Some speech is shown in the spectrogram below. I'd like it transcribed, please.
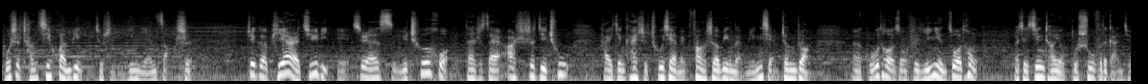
不是长期患病，就是英年早逝。这个皮埃尔·居里虽然死于车祸，但是在二十世纪初，他已经开始出现了放射病的明显症状，呃，骨头总是隐隐作痛，而且经常有不舒服的感觉。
